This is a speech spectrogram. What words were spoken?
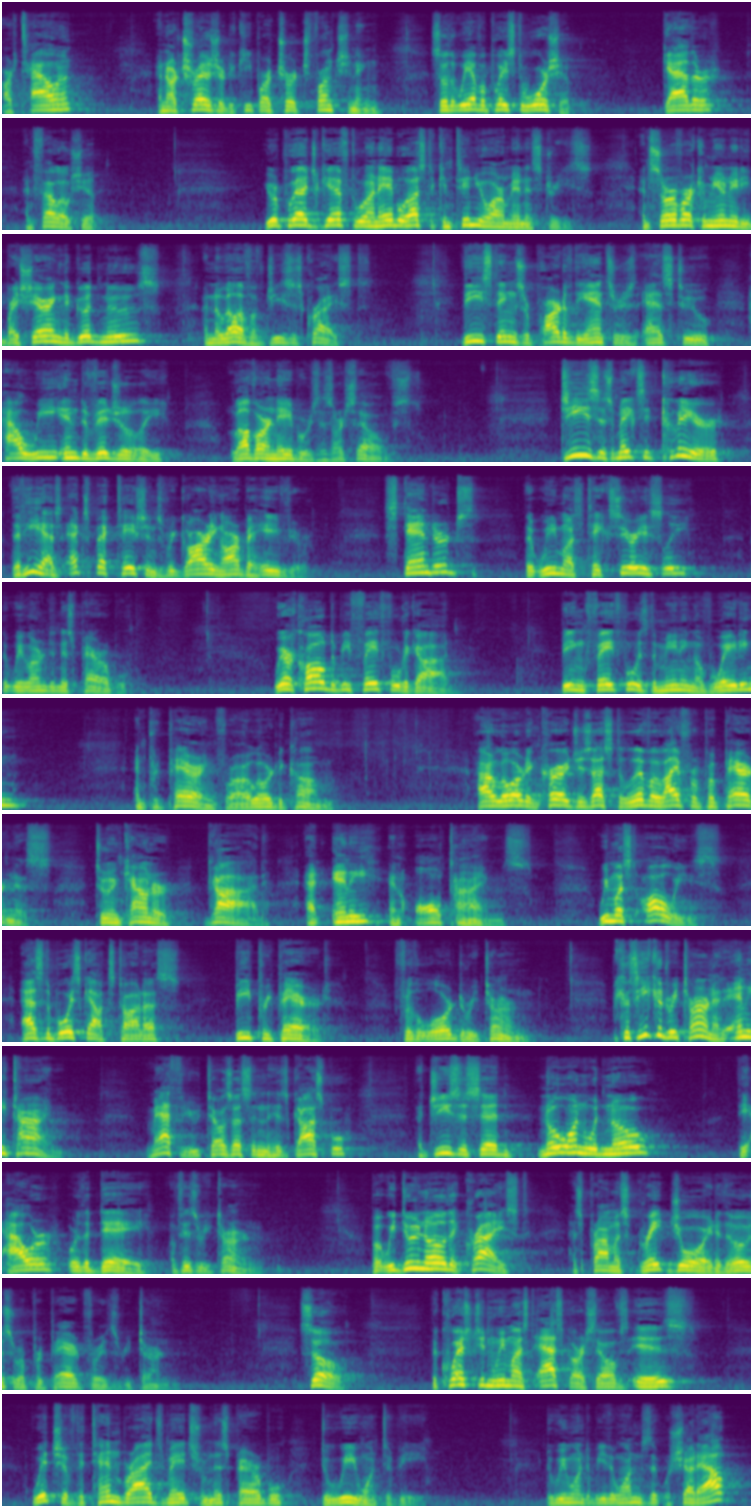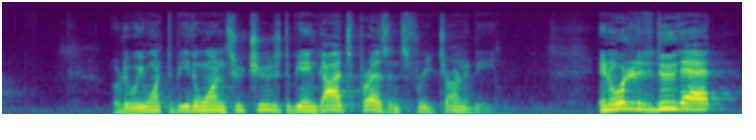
our talent, and our treasure to keep our church functioning so that we have a place to worship, gather, and fellowship. Your pledge gift will enable us to continue our ministries and serve our community by sharing the good news and the love of Jesus Christ. These things are part of the answers as to how we individually love our neighbors as ourselves. Jesus makes it clear that he has expectations regarding our behavior standards that we must take seriously that we learned in this parable. We are called to be faithful to God, Being faithful is the meaning of waiting and preparing for our Lord to come. Our Lord encourages us to live a life of preparedness to encounter God at any and all times. We must always, as the Boy Scouts taught us, be prepared for the Lord to return. Because he could return at any time. Matthew tells us in his gospel that Jesus said, No one would know the hour or the day of his return. But we do know that Christ has promised great joy to those who are prepared for his return. So, the question we must ask ourselves is which of the ten bridesmaids from this parable do we want to be? Do we want to be the ones that were shut out? Or do we want to be the ones who choose to be in God's presence for eternity? In order to do that,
